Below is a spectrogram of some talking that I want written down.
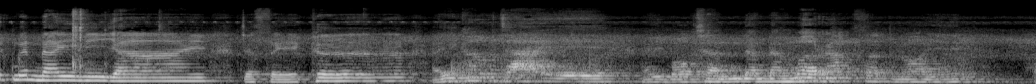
ฤทธิ์เหมือนในนิยาย จะเสกเธอ ให้เข้าใจ ให้บอกฉันดังๆว่ารักสักหน่อยไป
